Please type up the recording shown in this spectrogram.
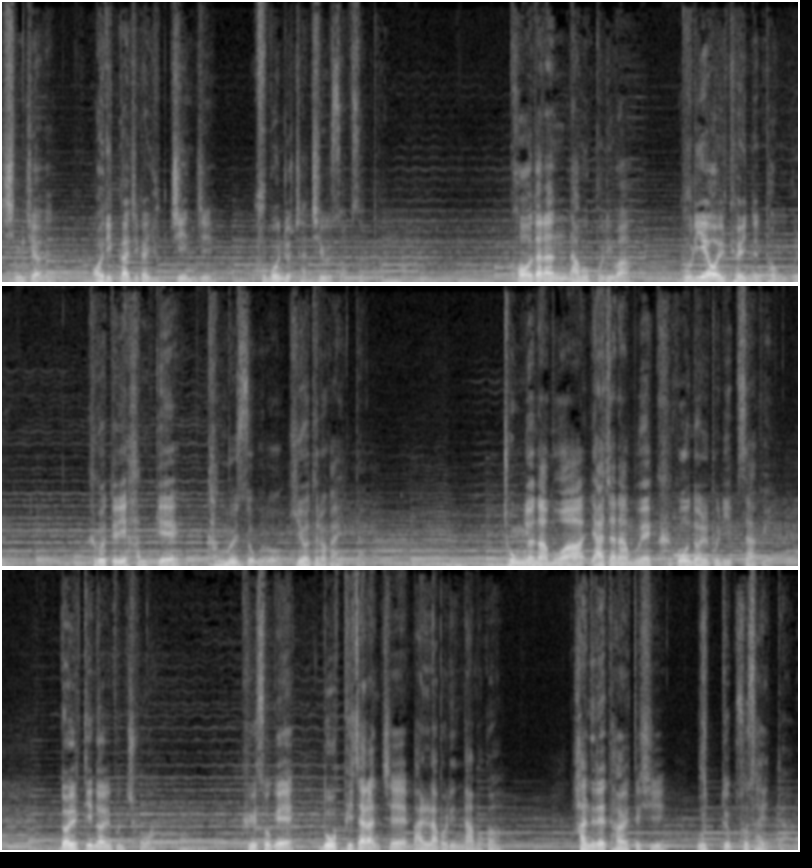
심지어는 어디까지가 육지인지 구본조차 지을 수 없었다. 커다란 나무 뿌리와 뿌리에 얽혀 있는 덩굴, 그것들이 함께 강물 속으로 기어 들어가 있다. 종려나무와 야자나무의 크고 넓은 잎사귀, 넓디 넓은 초원, 그 속에 높이 자란 채 말라버린 나무가 하늘에 닿을 듯이 우뚝 솟아있다.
